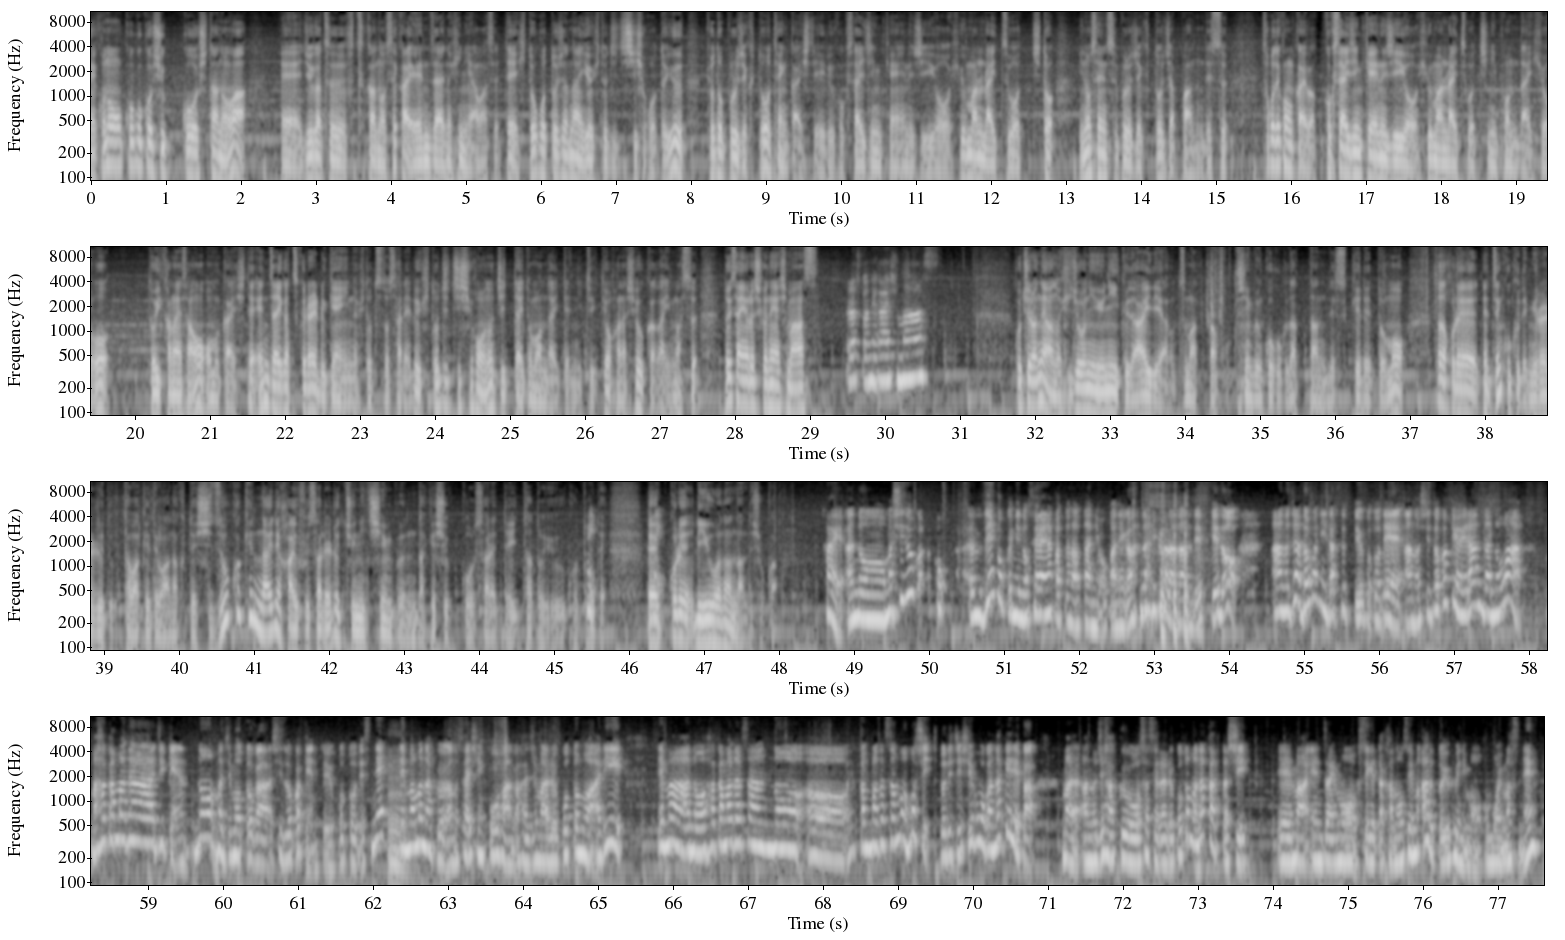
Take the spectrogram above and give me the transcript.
え、この広告を出稿したのは、え、10月2日の世界冤罪の日に合わせて人事じゃないよ人質司法という共同プロジェクトを展開している国際人権 NGO ヒューマン・ライツ・ウォッチとイノセンスプロジェクトジャパンです。そこで今回は国際人権 NGO ヒューマン・ライツ・ウォッチ日本代表土井かなえさんをお迎えして冤罪が作られる原因の一つとされる人質司法の実態と問題点についてお話を伺います。土井さんよろしくお願いします。よろしくお願いします。こちらねあの非常にユニークでアイデアの詰まった新聞広告だったんですけれどもただこれ、ね、全国で見られたわけではなくて静岡県内で配布される中日新聞だけ出稿されていたということで、はい、え、はい、これ理由は何なんでしょうか？はい。あのー、まあ、静岡全国に載せられなかったのは単にお金がないからなんですけどあのじゃあどこに出すっていうことであの静岡県を選んだのはまあ、袴田事件の、まあ、地元が静岡県ということですね、うん、でまもなくあの再審公判が始まることもあり、でまあ、あの袴田さんの袴田さんももし人質司法がなければ、まあ、あの自白をさせられることもなかったし、えー、まあ冤罪も防げた可能性もあるというふうにも思いますね。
